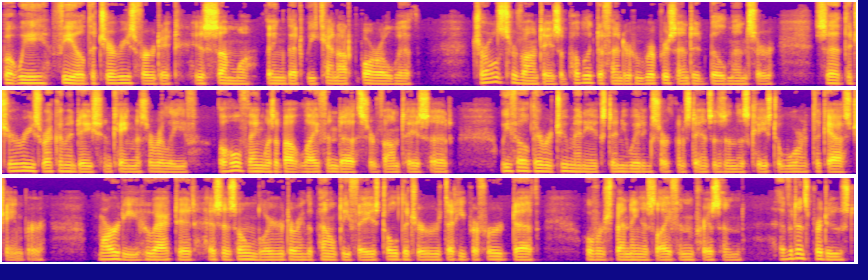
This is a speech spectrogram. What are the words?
but we feel the jury's verdict is something that we cannot quarrel with. Charles Cervantes, a public defender who represented Bill Mentzer, said the jury's recommendation came as a relief. The whole thing was about life and death, Cervantes said. We felt there were too many extenuating circumstances in this case to warrant the gas chamber. Marty, who acted as his own lawyer during the penalty phase, told the jurors that he preferred death over spending his life in prison. Evidence produced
